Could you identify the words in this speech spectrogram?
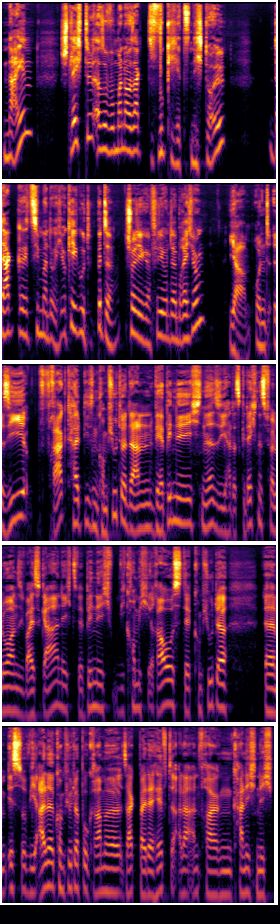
nein. Schlechte, also wo man aber sagt, das ist wirklich jetzt nicht doll, da zieht man durch. Okay, gut, bitte. Entschuldige für die Unterbrechung. Ja, und sie fragt halt diesen Computer dann, wer bin ich? Ne? Sie hat das Gedächtnis verloren, sie weiß gar nichts, wer bin ich, wie komme ich hier raus? Der Computer ähm, ist so wie alle Computerprogramme, sagt bei der Hälfte aller Anfragen, kann ich nicht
